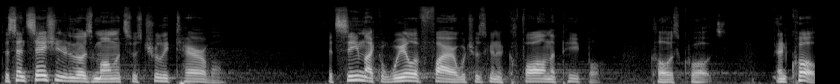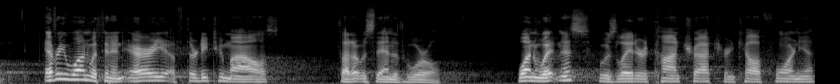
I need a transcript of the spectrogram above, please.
The sensation in those moments was truly terrible. It seemed like a wheel of fire which was going to fall on the people. Close quotes. And quote, everyone within an area of 32 miles thought it was the end of the world. One witness, who was later a contractor in California,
